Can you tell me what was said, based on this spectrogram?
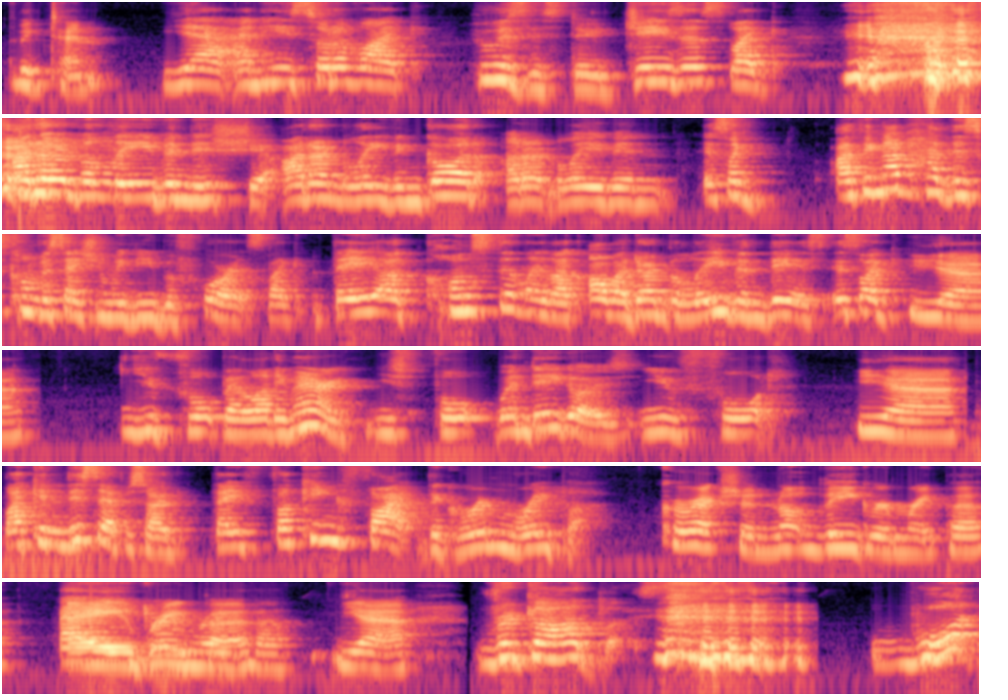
the big tent. Yeah, and he's sort of like, who is this dude? Jesus? Like, Yeah. I don't believe in this shit. I don't believe in God. I don't believe in. It's like, I think I've had this conversation with you before. It's like, they are constantly like, oh, I don't believe in this. It's like, yeah. you've fought Bloody Mary. You've fought Wendigos. You've fought. Yeah. Like in this episode, they fucking fight the Grim Reaper. Correction, not the Grim Reaper. A, Grim Reaper. Yeah. Regardless. what?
